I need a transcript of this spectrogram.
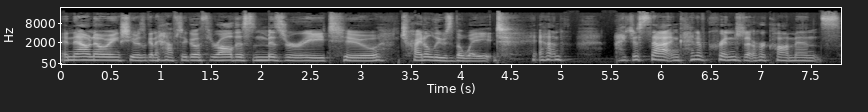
And now knowing she was going to have to go through all this misery to try to lose the weight. And I just sat and kind of cringed at her comments.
